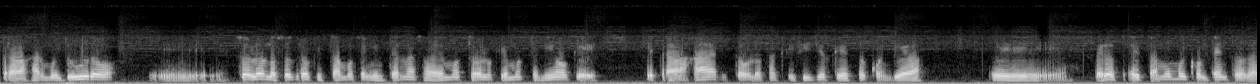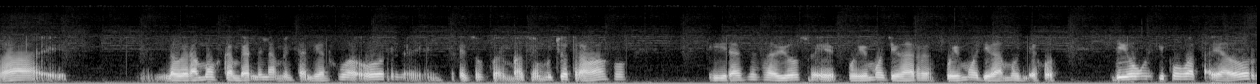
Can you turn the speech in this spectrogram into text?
trabajar muy duro. solo nosotros que estamos en interna sabemos todo lo que hemos tenido que que trabajar y todos los sacrificios que esto conlleva. Eh, pero estamos muy contentos, ¿verdad? Eh, logramos cambiarle la mentalidad al jugador, eh, eso fue en base mucho trabajo y gracias a Dios pudimos llegar pudimos llegar muy lejos. Digo, un equipo batallador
